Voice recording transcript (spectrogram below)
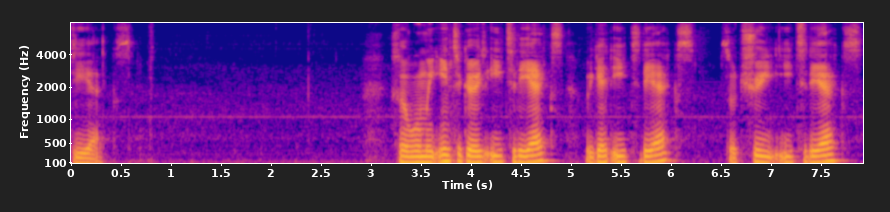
dx. So when we integrate e to the x, we get e to the x, so 3 e to the x.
